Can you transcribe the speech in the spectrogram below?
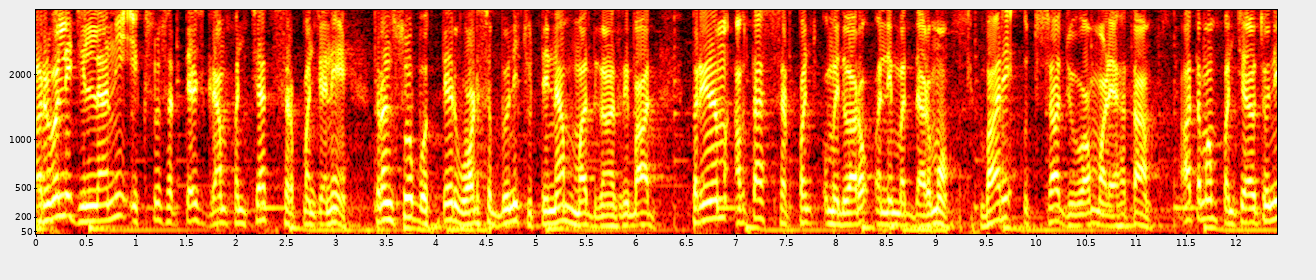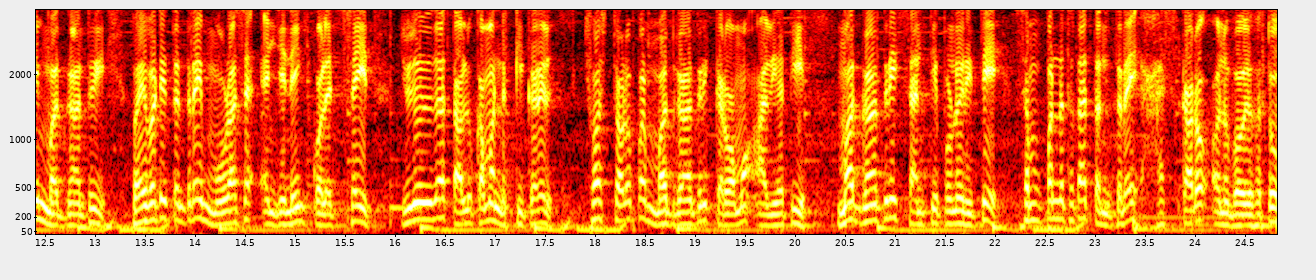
અરવલ્લી જિલ્લાની એકસો સત્યાવીસ ગ્રામ પંચાયત સરપંચ અને ત્રણસો બોતેર વોર્ડ સભ્યોની ચૂંટણીના મતગણતરી બાદ પરિણામ આવતા સરપંચ ઉમેદવારો અને મતદારોમાં ભારે ઉત્સાહ જોવા મળ્યા હતા. આ તમામ પંચાયતોની મતગણતરી વહીવટીતંત્રએ મોડાસા એન્જિનિયરિંગ કોલેજ સહિત જુદા જુદા તાલુકામાં નક્કી કરેલ છ સ્થળો પર મતગણતરી કરવામાં આવી હતી. મતગણતરી શાંતિપૂર્ણ રીતે સંપન્ન થતાં તંત્રએ હાશકારો અનુભવ્યો હતો.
